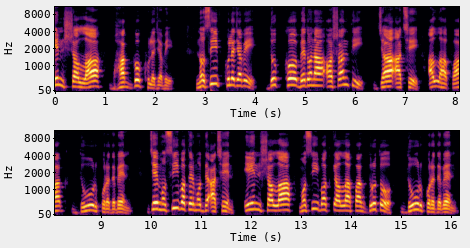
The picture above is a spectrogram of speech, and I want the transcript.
ইনশাল্লাহ ভাগ্য খুলে যাবে। নসিব খুলে যাবে। দুঃখ, বেদনা, অশান্তি যা আছে আল্লাহ পাক দূর করে দেবেন। যে মুসিবতের মধ্যে আছেন ইনশাল্লাহ মুসিবতকে আল্লাহ পাক দ্রুত দূর করে দেবেন।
